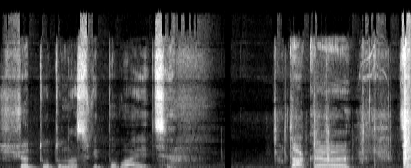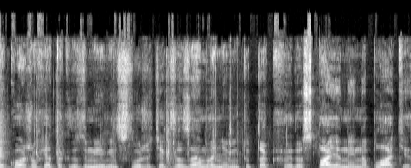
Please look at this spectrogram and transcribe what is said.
Що тут у нас відбувається? Так, е, цей кожух, я так розумію, він служить як заземлення. Він тут так розпаяний на платі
